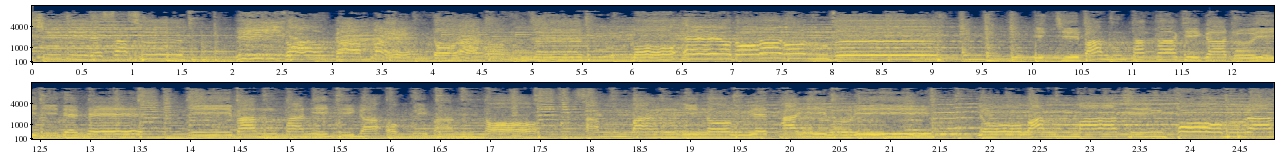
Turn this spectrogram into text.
しびれさすいいぞ頑張れドラゴンズ。燃えよドラゴンズ。一番高木が塁に出て二番谷木が送りバント。三番井上タイムリー。四番マーチンホームラン。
